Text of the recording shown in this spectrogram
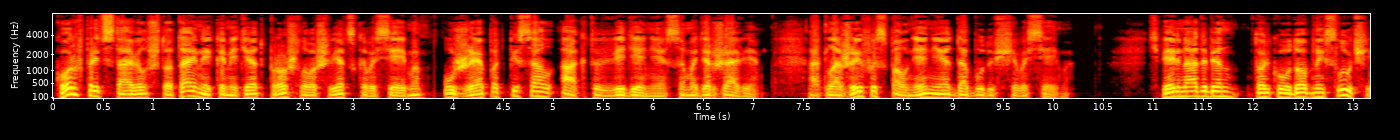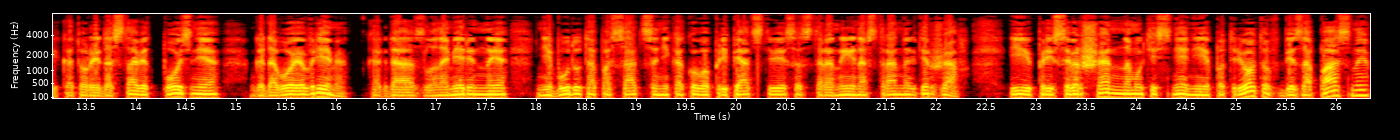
Корф представил, что тайный комитет прошлого шведского сейма уже подписал акт введения самодержавия, отложив исполнение до будущего сейма. Теперь надобен только удобный случай, который доставит позднее годовое время, когда злонамеренные не будут опасаться никакого препятствия со стороны иностранных держав и при совершенном утеснении патриотов безопасны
